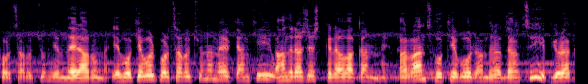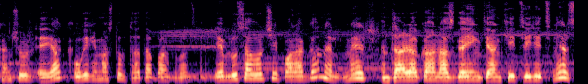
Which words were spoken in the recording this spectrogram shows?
փորձառություն եւ ներառում է։ Եվ հոգևոր փորձառությունը մեր կյանքի կյանքի անհրաժեշտ գրավականն է։ Առանց հոգևոր անդրադարձի յուրաքանչյուր էակ ուղիղ իմաստով դատապարտված է։ Եվ լուսավորչի պարագան էլ մեր ընդհանրական ազգային կյանքի ծիրից ներս,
